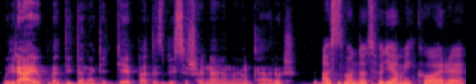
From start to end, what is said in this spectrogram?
úgy rájuk vetítenek egy képet, ez biztos, hogy nagyon-nagyon káros. Azt mondod, hogy amikor,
